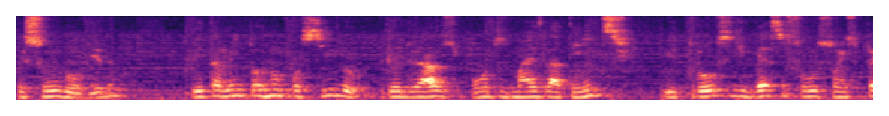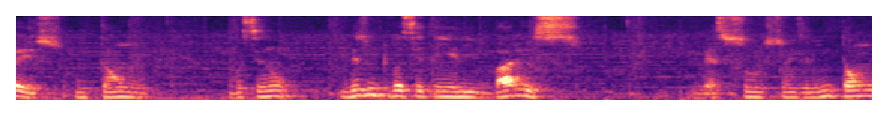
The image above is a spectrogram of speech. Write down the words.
pessoa envolvida, e também tornou possível priorizar os pontos mais latentes e trouxe diversas soluções para isso. Então, você não, mesmo que você tenha ali várias diversas soluções ali, então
